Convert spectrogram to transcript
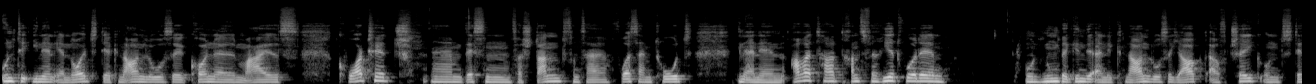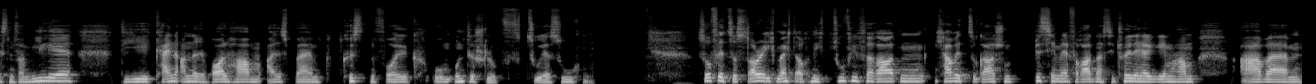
Unter ihnen erneut der gnadenlose Colonel Miles Quartage, ähm, dessen Verstand von sein, vor seinem Tod in einen Avatar transferiert wurde. Und nun beginnt eine gnadenlose Jagd auf Jake und dessen Familie, die keine andere Wahl haben, als beim Küstenvolk um Unterschlupf zu ersuchen. So viel zur Story. Ich möchte auch nicht zu viel verraten. Ich habe jetzt sogar schon ein bisschen mehr verraten, als die Trailer hergegeben haben. Aber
